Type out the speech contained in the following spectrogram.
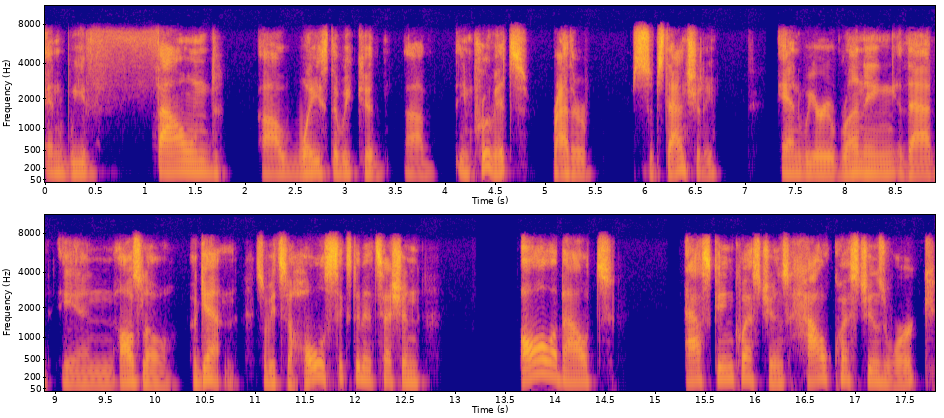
and we've found uh, ways that we could uh, improve it rather substantially and we are running that in Oslo again. So it's a whole 60 minute session all about asking questions, how questions work,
